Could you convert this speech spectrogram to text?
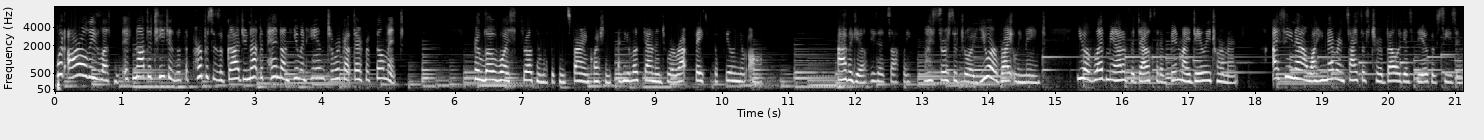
What are all these lessons, if not to teach us that the purposes of God do not depend on human hands to work out their fulfillment? Her low voice thrilled him with its inspiring questions, and he looked down into her rapt face with a feeling of awe. Abigail, he said softly, my source of joy, you are rightly named. You have led me out of the doubts that have been my daily torment. I see now why he never incites us to rebel against the yoke of Caesar.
